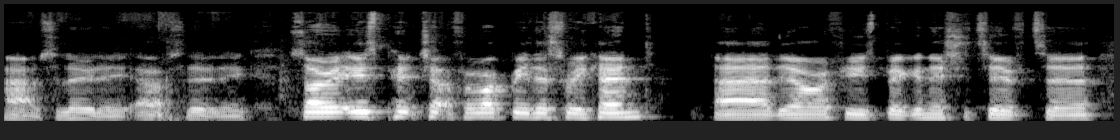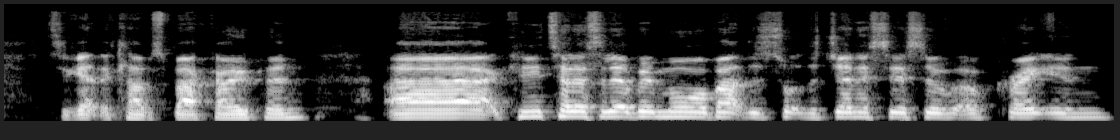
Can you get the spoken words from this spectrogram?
Absolutely, absolutely. So it is pitch up for rugby this weekend. Uh, the RFU's big initiative to to get the clubs back open. Uh, can you tell us a little bit more about the sort of the genesis of, of creating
